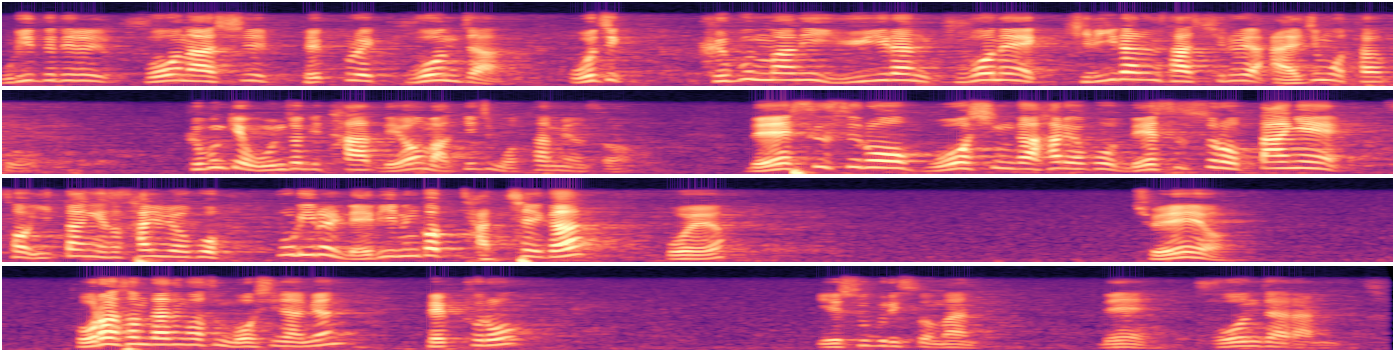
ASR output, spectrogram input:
우리들을 구원하실 100%의 구원자, 오직 그분만이 유일한 구원의 길이라는 사실을 알지 못하고 그분께 온전히 다 내어 맡기지 못하면서 내 스스로 무엇인가 하려고 내 스스로 땅에서 이 땅에서 살려고 뿌리를 내리는 것 자체가 뭐예요? 죄예요. 돌아선다는 것은 무엇이냐면 100% 예수 그리스도만 내 구원자라는 거지.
